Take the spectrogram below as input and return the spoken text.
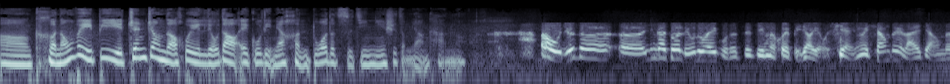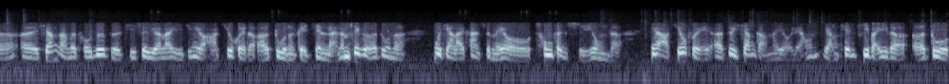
嗯，可能未必真正的会流到 A 股里面很多的资金，您是怎么样看呢？啊，我觉得呃，应该说流入 A 股的资金呢会比较有限，因为相对来讲呢，呃，香港的投资者其实原来已经有 RQ 会的额度呢给进来，那么这个额度呢，目前来看是没有充分使用的，因为 RQ 会呃对香港呢有两两千七百亿的额度，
